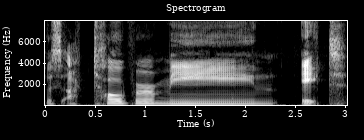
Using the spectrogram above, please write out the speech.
Does October mean eight?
